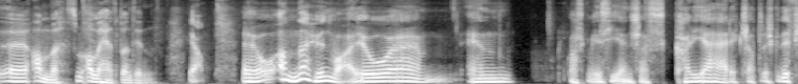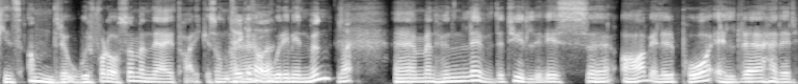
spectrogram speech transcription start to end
eh, Anne, som alle het på den tiden. Ja, eh, og Anne hun var jo eh, en hva skal vi si, en slags karriereklatrer. Det fins andre ord for det også, men jeg tar ikke sånne ikke ta ord i min munn. Nei. Eh, Men hun levde tydeligvis eh, av eller på eldre herrer.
